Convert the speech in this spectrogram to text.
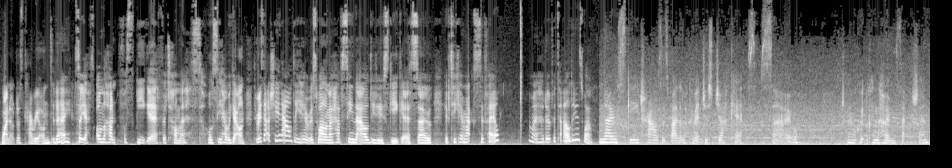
why not just carry on today? So yes, on the hunt for ski gear for Thomas. We'll see how we get on. There is actually an Aldi here as well, and I have seen the Aldi do ski gear, so if TK Maxx is a fail, I might head over to Aldi as well. No ski trousers by the look of it, just jackets. So just gonna have a quick look in the home section.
